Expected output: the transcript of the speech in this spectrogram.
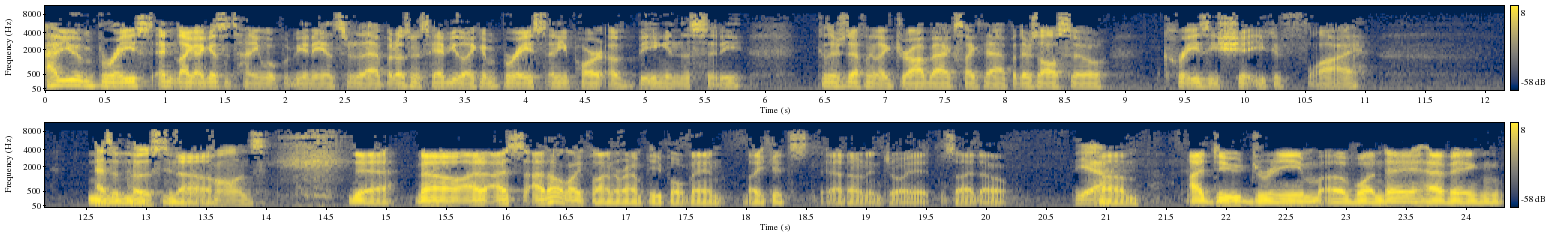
have you embraced and like I guess a tiny whoop would be an answer to that, but I was gonna say have you like embraced any part of being in the city? Because there's definitely like drawbacks like that, but there's also crazy shit you could fly as Mm, opposed to no. Fort Collins. Yeah, no, I, I, I don't like flying around people, man. Like it's I don't enjoy it, so I don't. Yeah, Um, I do dream of one day having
